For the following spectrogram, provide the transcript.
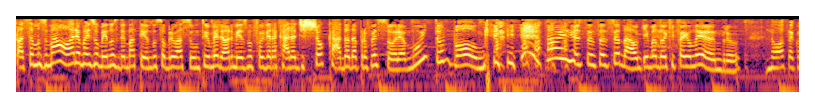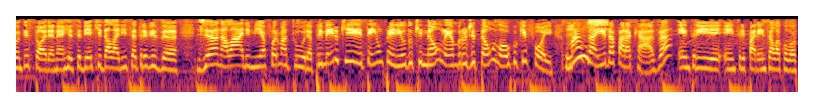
Passamos uma hora mais ou menos debatendo sobre o assunto e o melhor mesmo foi ver a cara de chocada da professora. Muito bom! Ai, é sensacional. Quem mandou aqui foi o Leandro. Nossa, quanta história, né? Recebi aqui da Larissa Trevisan. Jana, Lari, minha formatura. Primeiro que tem um período que não lembro de tão louco que foi. Mas a ida para casa, entre, entre parênteses, ela colo-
